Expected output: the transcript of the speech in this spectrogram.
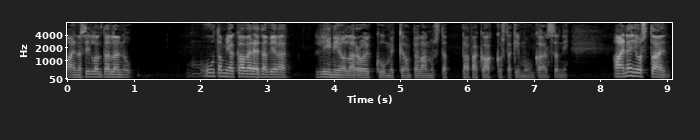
aina silloin tällöin muutamia kavereita vielä linjoilla roikkuu, mikä on pelannut sitä Päfä kakkostakin mun kanssa, niin aina jostain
